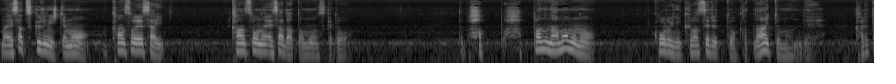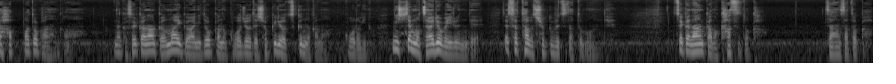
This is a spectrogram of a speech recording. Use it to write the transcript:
まあ餌作るにしても乾燥餌乾燥の餌だと思うんですけど葉っぱの生ものコオロギに食わせるとかないと思うんで。枯れた葉っぱとかなんかな。なんかそれかなんかうまい具合にどっかの工場で食料を作るのかな。コオロギの。にしても材料がいるんで。でそれ多分植物だと思うんで。それから何かのカスとか。残渣とか。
